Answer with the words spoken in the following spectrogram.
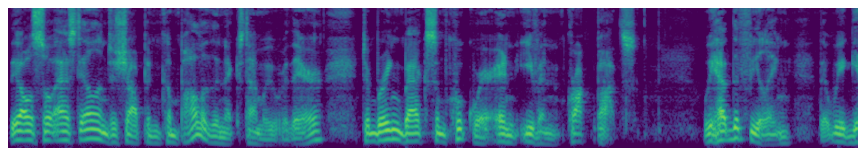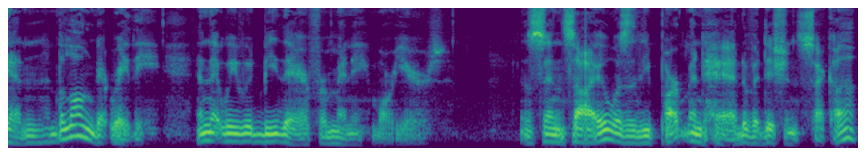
They also asked Ellen to shop in Kampala the next time we were there to bring back some cookware and even crockpots. We had the feeling that we again belonged at Rethy and that we would be there for many more years. Since I was the department head of Edition CECA,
